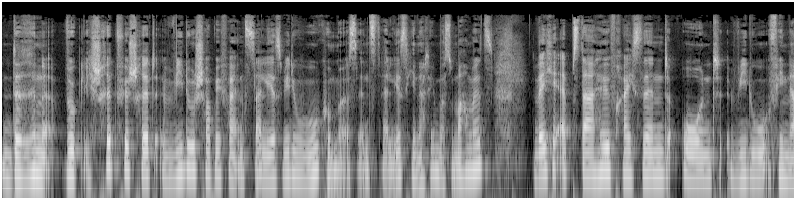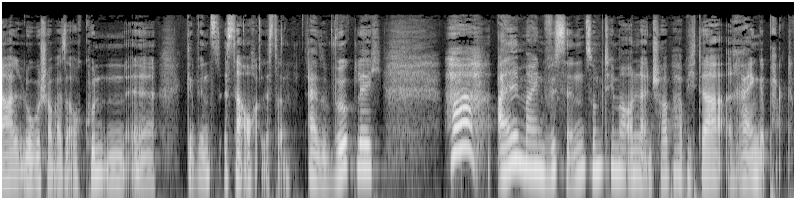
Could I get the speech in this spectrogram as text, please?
drinne, wirklich Schritt für Schritt, wie du Shopify installierst, wie du WooCommerce installierst, je nachdem, was du machen willst, welche Apps da hilfreich sind und wie du final logischerweise auch Kunden äh, gewinnst, ist da auch alles drin. Also wirklich, ha, all mein Wissen zum Thema Online-Shop habe ich da reingepackt.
